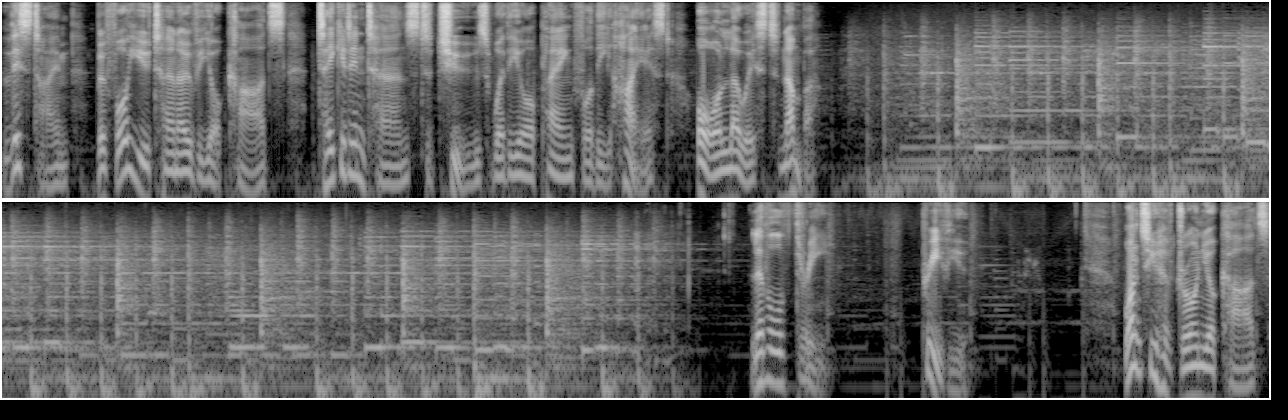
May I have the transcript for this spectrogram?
This time, before you turn over your cards, take it in turns to choose whether you're playing for the highest or lowest number. Level 3 Preview Once you have drawn your cards,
